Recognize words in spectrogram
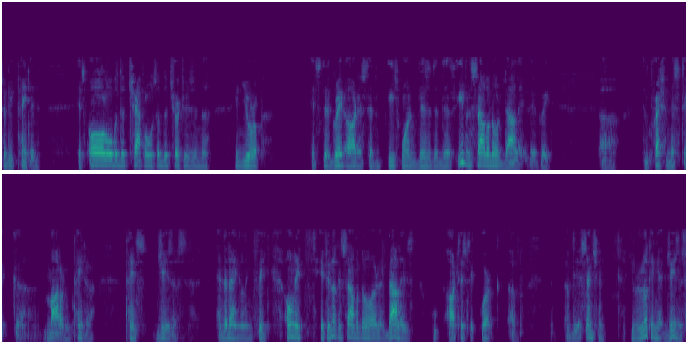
to be painted. It's all over the chapels of the churches in the in Europe. It's the great artists have each one visited this. Even Salvador Dali, the great uh, impressionistic uh, modern painter, paints Jesus and the dangling feet. Only if you look at Salvador Dali's artistic work of of the ascension, you're looking at Jesus'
